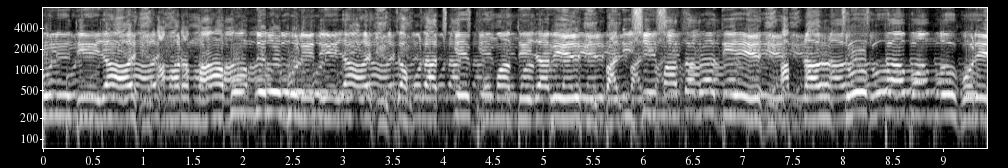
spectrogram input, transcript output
বলে দিয়ে যাই, আমার মা বোনদেরও বলে দিয়ে যায় যখন আজকে ঘুমাতে যাবে, বালিশে মাথাটা দিয়ে আপনার চোখটা বন্ধ করে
